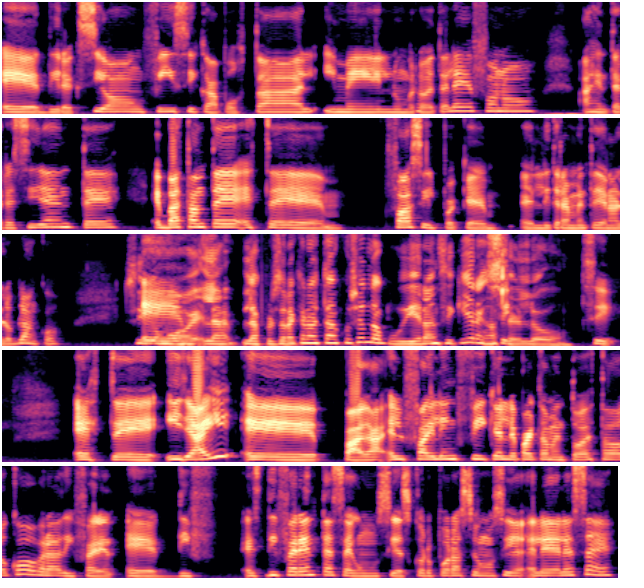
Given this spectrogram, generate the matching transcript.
Eh, dirección física, postal, email, número de teléfono, agente residente. Es bastante este, fácil porque es literalmente llenar los blancos. Sí, como em, las personas que nos están escuchando pudieran, si quieren, hacerlo. Sí. Este, y ya ahí eh, paga el filing fee que el Departamento de Estado cobra, eh, es diferente según si es corporación o si es LLC.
